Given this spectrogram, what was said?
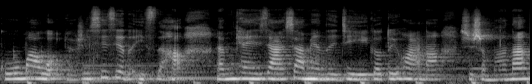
고마워表示谢谢的意思哈。来，我们看一下下面的这一个对话呢是什么呢？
